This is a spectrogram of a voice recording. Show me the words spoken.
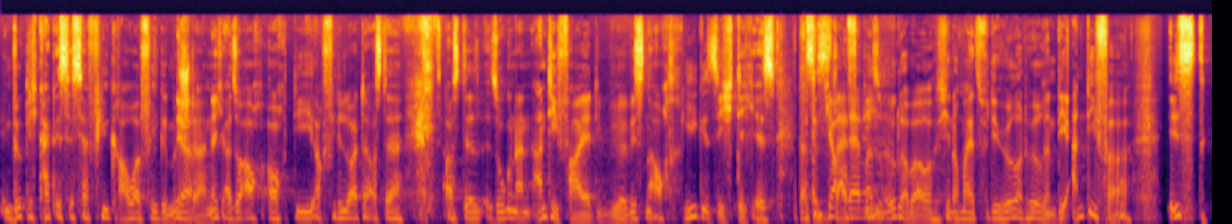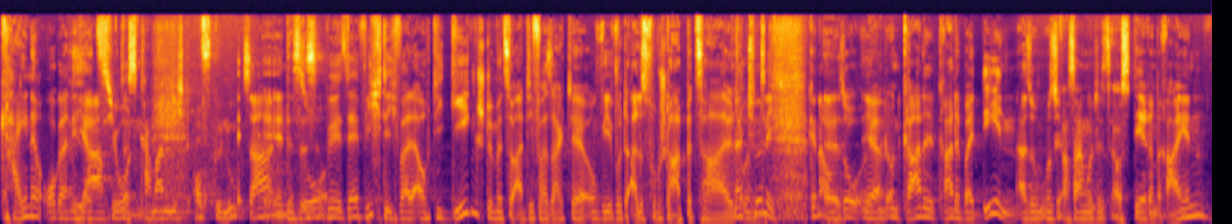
In Wirklichkeit ist es ja viel grauer, viel gemischter. Ja. Nicht? Also auch, auch, die, auch viele Leute aus der, aus der sogenannten Antifa, die wir wissen auch vielgesichtig ist. Das, das ist ja leider immer so ein Irrglaube, auch hier nochmal jetzt für die Hörer und Hörerinnen. Die Antifa ist keine Organisation. Ja, das kann man nicht oft genug sagen. Äh, das so. ist sehr wichtig, weil auch die Gegenstimme zur Antifa sagt ja, irgendwie wird alles vom Staat bezahlt. Natürlich, und, genau. Äh, so. Ja. Und, und gerade, gerade bei denen, also muss ich auch sagen, aus deren Reihen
